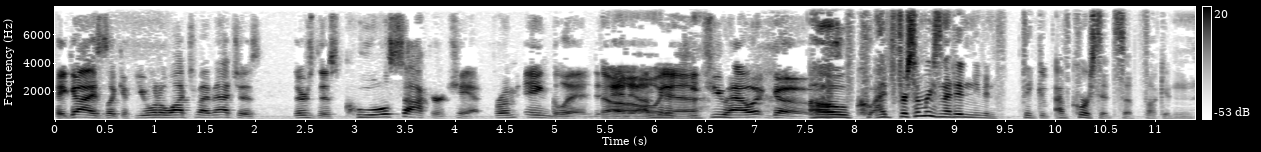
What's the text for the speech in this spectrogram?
"Hey guys, like if you want to watch my matches, there's this cool soccer chant from England, and I'm Oh, gonna yeah. teach you how it goes." Oh, of cour- I, for some reason I didn't even think. Of, of course, it's a fucking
